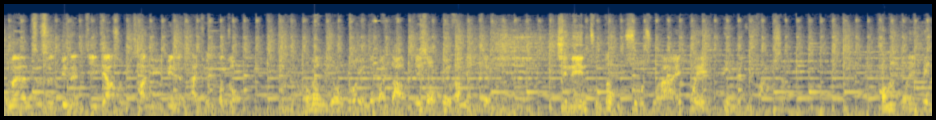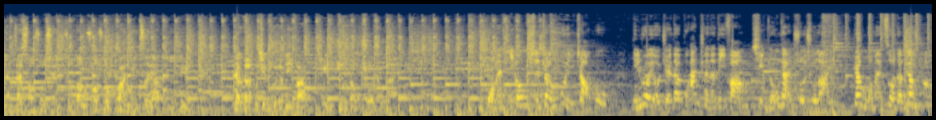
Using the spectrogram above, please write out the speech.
我们支持病人及家属参与病人安全工作。我们有多元的管道接受各方的意见，请您主动说出来，为病人发声。我们鼓励病人在手术前主动说出关于治疗的疑虑，任何不清楚的地方，请主动说出来。我们提供实证护理照护，您若有觉得不安全的地方，请勇敢说出来，让我们做得更好。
